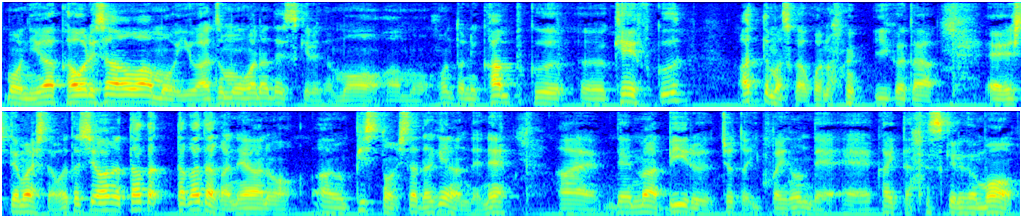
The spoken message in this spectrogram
もう丹羽香織さんはもう言わずもがなですけれども、あもう本当に感服、敬服、合ってますか、この 言い方、えーしてました。私はねたかたかだかねあの、あのピストンしただけなんでね、はい。でまあ、ビールちょっといっぱい飲んで、えー帰ったんですけれども、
